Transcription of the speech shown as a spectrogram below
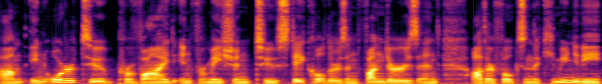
um, in order to provide information to stakeholders and funders and other folks in the community.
